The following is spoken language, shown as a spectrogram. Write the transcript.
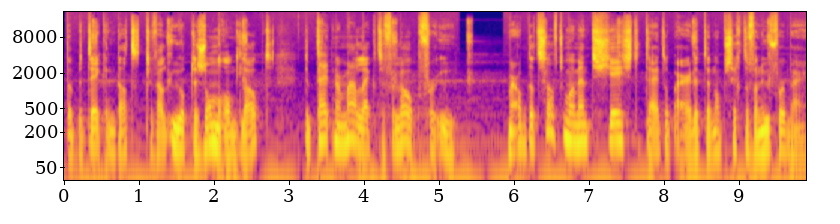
Dat betekent dat, terwijl u op de zon rondloopt, de tijd normaal lijkt te verlopen voor u. Maar op datzelfde moment sjeest de tijd op aarde ten opzichte van u voorbij.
